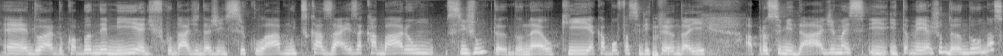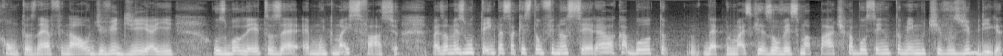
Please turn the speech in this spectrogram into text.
É, Eduardo, com a pandemia, a dificuldade da gente circular, muitos casais acabaram se juntando, né? O que acabou facilitando aí a proximidade, mas e, e, também ajudando nas contas, né? Afinal, dividir aí os boletos é, é, muito mais fácil. Mas ao mesmo tempo, essa questão financeira, ela acabou, né, por mais que resolvesse uma parte, acabou sendo também motivos de briga.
